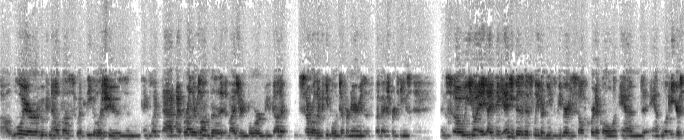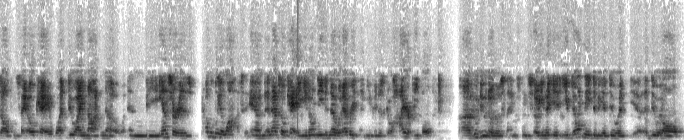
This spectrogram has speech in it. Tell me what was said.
uh, lawyer who can help us with legal issues and things like that. My brother's on the advisory board. We've got a, several other people with different areas of, of expertise. And so, you know, I, think any business leader needs to be very self-critical and and look at yourself and say, okay, what do I not know? And the answer is probably a lot, and and that's okay. You don't need to know everything. You can just go hire people uh, who do know those things. And so you know you, you don't need to be a do it a do it all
